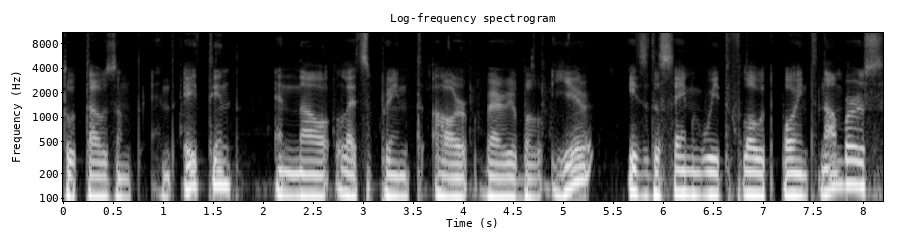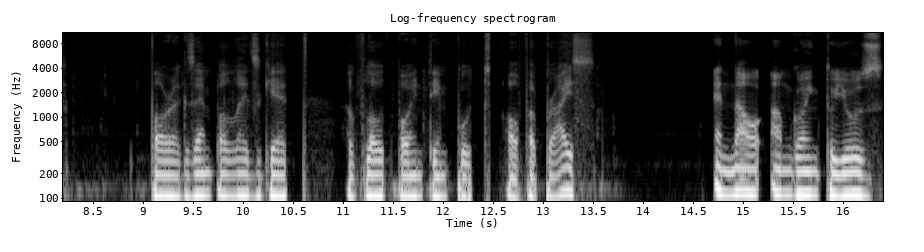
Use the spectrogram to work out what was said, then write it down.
2018. And now let's print our variable year. It's the same with float point numbers. For example, let's get a float point input of a price. And now I'm going to use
